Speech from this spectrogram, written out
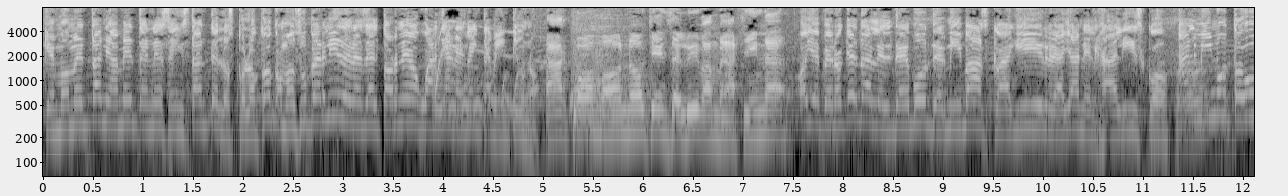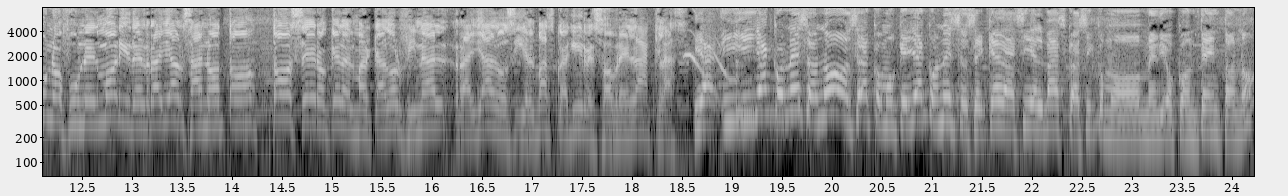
que momentáneamente en ese instante los colocó como superlíderes del torneo Guardianes 2021. Ah, cómo no, quién se lo iba a imaginar. Oye, pero ¿qué tal el debut de mi Vasco Aguirre allá en el Jalisco? Al minuto uno, Funes Mori del Rayal Sanoto. 2-0 queda el marcador final. Rayados y el Vasco Aguirre sobre el ACLA. Y, ya con eso, ¿no? O sea, como que ya con eso se queda así el Vasco, así como medio contento, ¿no?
